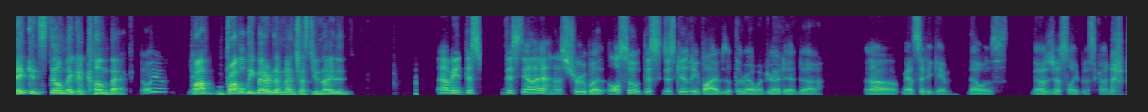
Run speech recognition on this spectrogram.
they can still make a comeback Oh yeah. Yeah. Prob- probably better than manchester united I mean, this this yeah, yeah, that's true. But also, this just gives me vibes of the Real Madrid and uh, uh, Man City game. That was that was just like this kind of.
